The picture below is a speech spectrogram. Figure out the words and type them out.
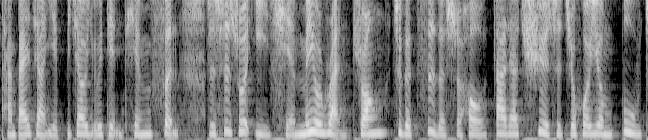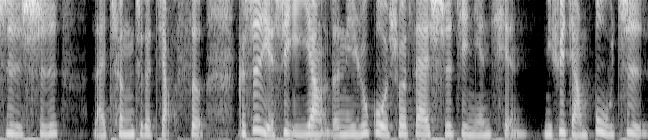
坦白讲，也比较有一点天分。只是说以前没有“软装”这个字的时候，大家确实就会用布置师来称这个角色。可是也是一样的，你如果说在十几年前，你去讲布置。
